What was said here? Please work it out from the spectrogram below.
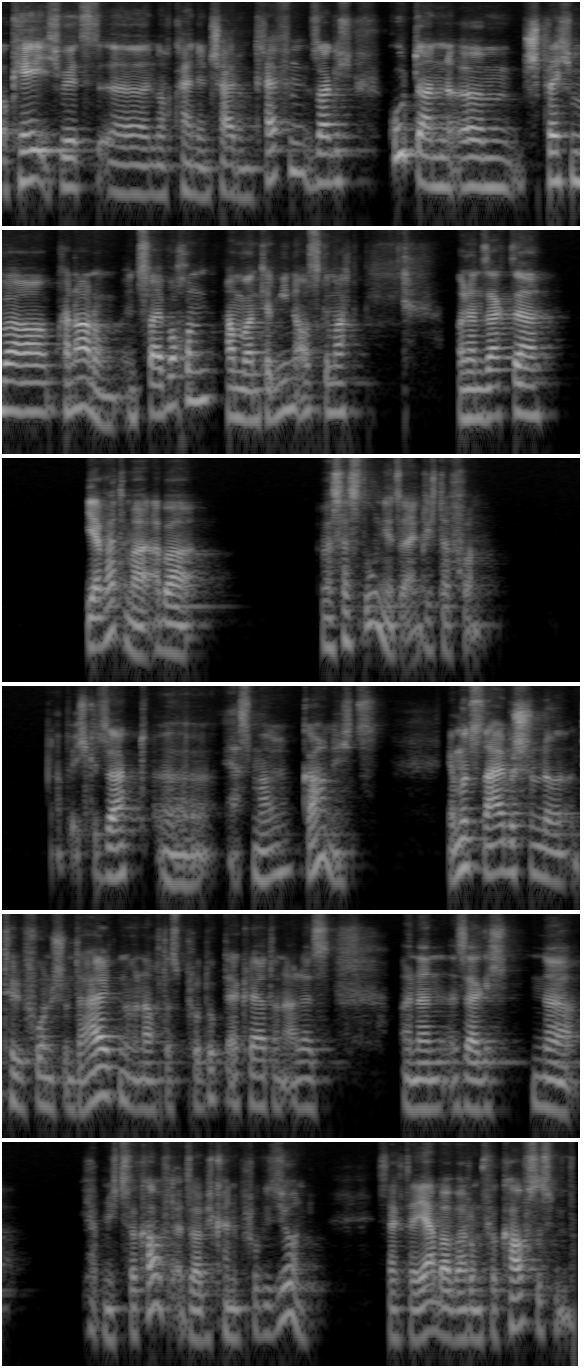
okay, ich will jetzt äh, noch keine Entscheidung treffen. Sage ich, gut, dann ähm, sprechen wir, keine Ahnung, in zwei Wochen haben wir einen Termin ausgemacht. Und dann sagt er, ja, warte mal, aber was hast du denn jetzt eigentlich davon? Habe ich gesagt, äh, erstmal gar nichts. Wir haben uns eine halbe Stunde telefonisch unterhalten und auch das Produkt erklärt und alles. Und dann sage ich, na, ich habe nichts verkauft, also habe ich keine Provision. Sagt er, ja, aber warum verkaufst du es?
